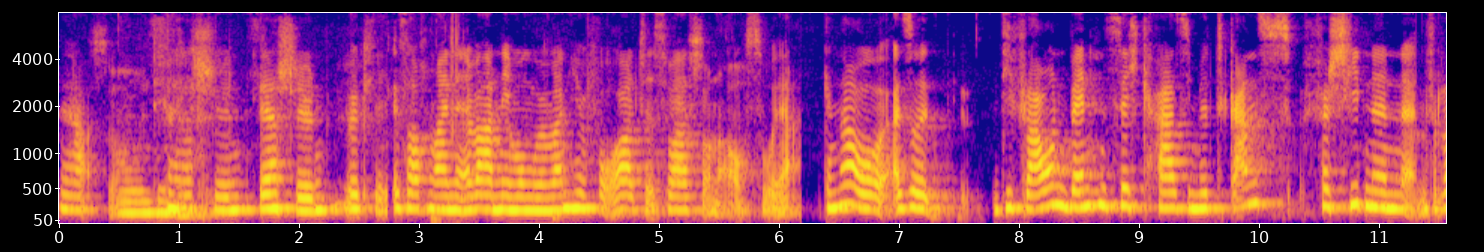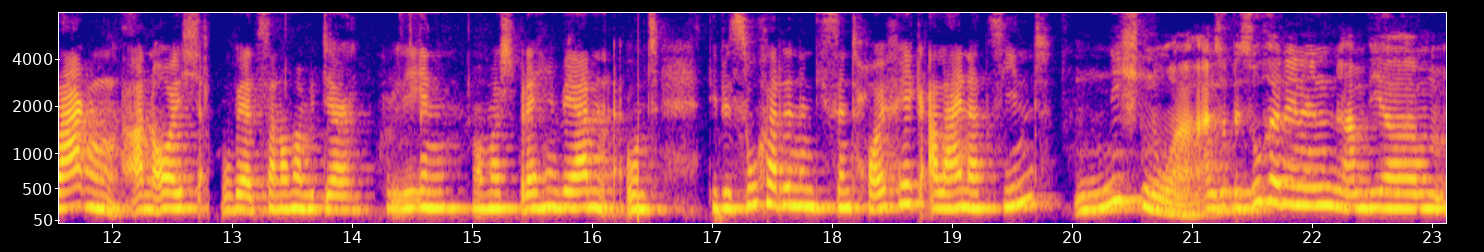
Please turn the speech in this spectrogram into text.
ja so sehr schön, sehr schön, wirklich. Ist auch meine Wahrnehmung, wenn man hier vor Ort ist, war es schon auch so, ja. Genau, also die Frauen wenden sich quasi mit ganz verschiedenen Fragen an euch, wo wir jetzt dann nochmal mit der Kollegin nochmal sprechen werden. Und die Besucherinnen, die sind häufig alleinerziehend. Nicht nur. Also Besucherinnen haben wir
